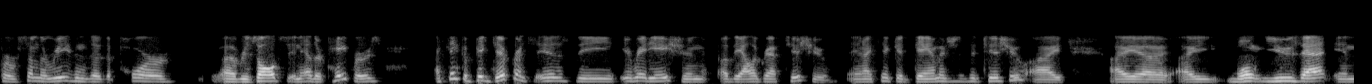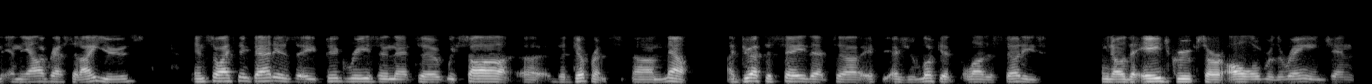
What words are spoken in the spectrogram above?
for some of the reasons of the poor uh, results in other papers, I think a big difference is the irradiation of the allograft tissue, and I think it damages the tissue. I I uh, I won't use that in in the allografts that I use, and so I think that is a big reason that uh, we saw uh, the difference. Um, now, I do have to say that uh, if as you look at a lot of the studies, you know the age groups are all over the range, and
